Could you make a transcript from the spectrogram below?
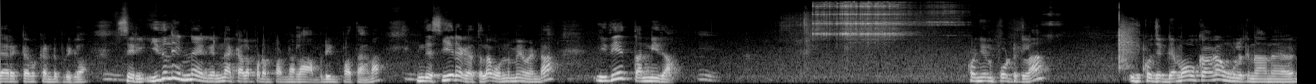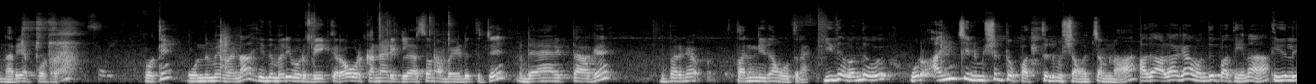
டைரெக்டாக கண்டுபிடிக்கலாம். சரி இதில் என்ன என்ன கலப்படம் பண்ணலாம் அப்படின்னு பார்த்தாங்கன்னா இந்த சீரகத்தில் ஒன்றுமே வேண்டாம். இதே தண்ணி தான். கொஞ்சம் போட்டுக்கலாம். இது கொஞ்சம் டெமோவுக்காக உங்களுக்கு நான் நிறைய போடுறேன். ஓகே ஒன்றுமே வேண்டாம். இந்த மாதிரி ஒரு பீக்கரோ ஒரு கண்ணாடி கிளாஸோ நம்ம எடுத்துட்டு டைரெக்டாக பாருங்க தண்ணி தான் ஊற்றுறேன் இதை வந்து ஒரு அஞ்சு நிமிஷம் டு பத்து நிமிஷம் வச்சோம்னா அது அழகாக வந்து பார்த்தீங்கன்னா இதில்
